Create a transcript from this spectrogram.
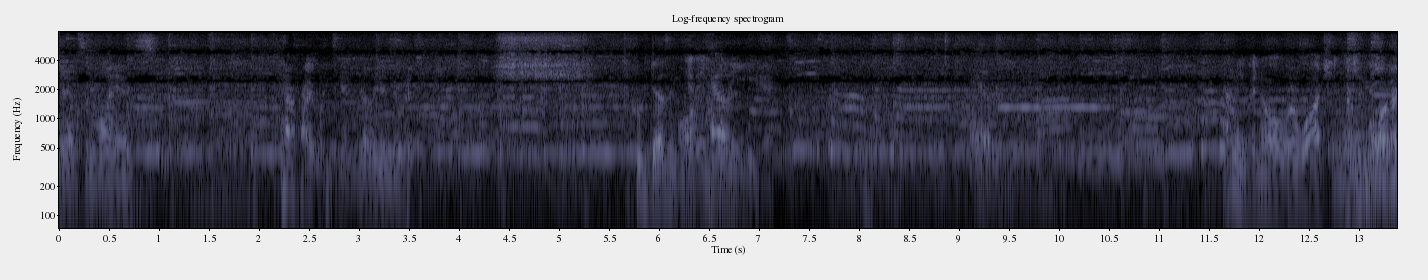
Dancing Lions. That right one's getting really into it. Who doesn't Oh, get into hell it? yeah. I don't even know what we're watching anymore.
